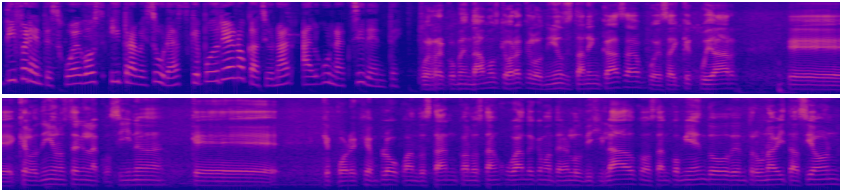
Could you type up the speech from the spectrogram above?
diferentes juegos y travesuras que podrían ocasionar algún accidente. Pues recomendamos que ahora que los niños están en casa, pues hay que cuidar que los niños no estén en la cocina, que, que por ejemplo cuando están, cuando están jugando hay que mantenerlos vigilados, cuando están comiendo dentro de una habitación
